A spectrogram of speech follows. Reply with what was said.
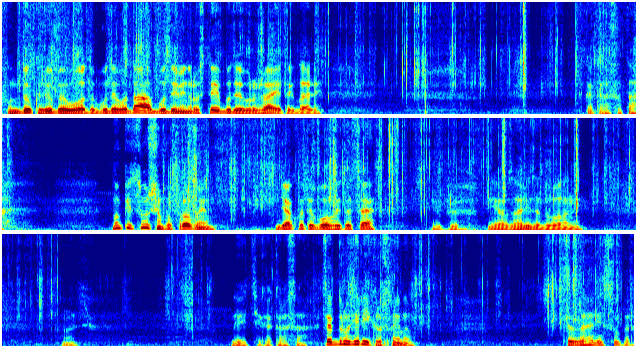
Фундук любить воду. Буде вода, буде він рости, буде врожай і так далі. Така красота. Ну, підсушимо, попробуємо. Дякувати Богу і за це. Я взагалі задоволений. Ось. Дивіться, яка краса. Це другий рік рослинам. Це взагалі супер.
